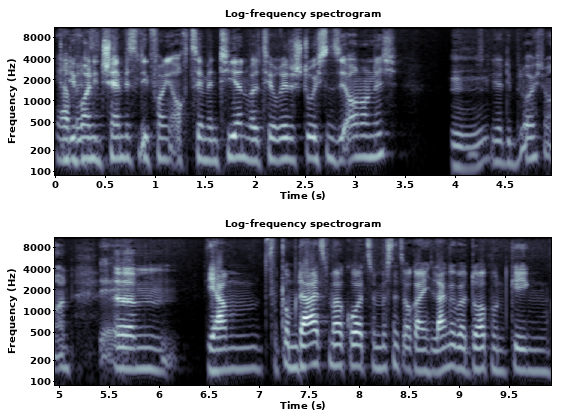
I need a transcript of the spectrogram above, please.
Ja, und die wollen die Champions League vor allem auch zementieren, weil theoretisch durch sind sie auch noch nicht. Mhm. Jetzt geht ja die Beleuchtung an. Ähm, Die haben, um da jetzt mal kurz, wir müssen jetzt auch gar nicht lange über Dortmund gegen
